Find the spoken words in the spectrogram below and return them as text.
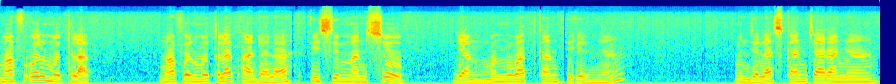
Maf'ul mutlak. Maf'ul mutlak adalah isim mansub yang menguatkan fiilnya menjelaskan caranya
